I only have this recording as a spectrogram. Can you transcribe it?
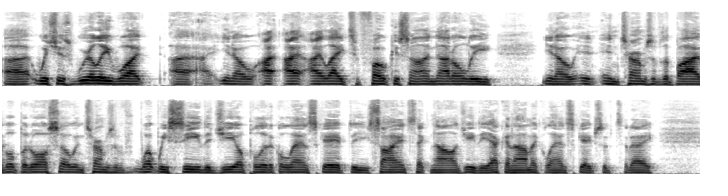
uh, which is really what uh, you know I, I, I, like to focus on, not only you know in, in, terms of the Bible, but also in terms of what we see the geopolitical landscape, the science, technology, the economic landscapes of today,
